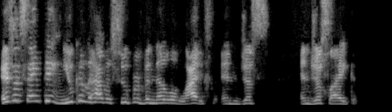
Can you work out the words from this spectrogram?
It's the same thing. You could have a super vanilla life and just and just like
